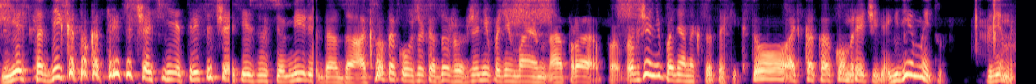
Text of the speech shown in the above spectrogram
есть цадика, только 36 есть, 36 есть во всем мире, да, да. А кто такой уже Кадош, вообще не понимаем. А про, про, вообще непонятно, кто такие. Кто, о, о каком речи идет. Где мы тут? Где мы?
